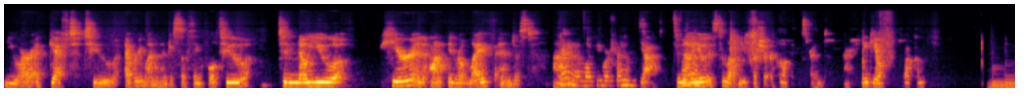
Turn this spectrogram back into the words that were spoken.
You are a gift to everyone, and I'm just so thankful to to know you here and on in real life, and just um, yeah, I'm lucky we're friends. Yeah, to know you is to love you for sure. Oh, thanks, friend. All right, thank you. Welcome.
